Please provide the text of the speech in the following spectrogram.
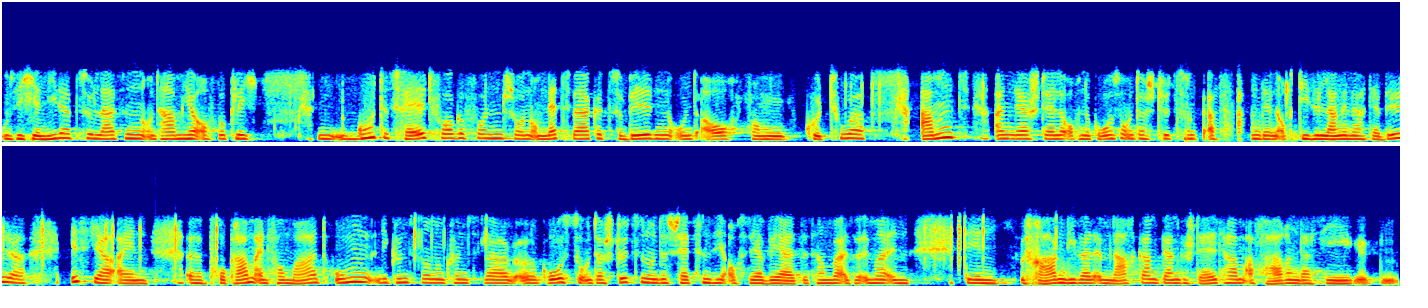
um sich hier niederzulassen und haben hier auch wirklich ein gutes Feld vorgefunden, schon um Netzwerke zu bilden und auch vom Kulturamt an der Stelle auch eine große Unterstützung erfahren, denn auch diese lange Nacht der Bilder ist ja ein äh, Programm, ein Format, um die Künstlerinnen und Künstler äh, groß zu unterstützen und das schätzen sie auch sehr wert. Das haben wir also immer in den Fragen, die wir im Nachgang dann gestellt haben, erfahren, dass die äh,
